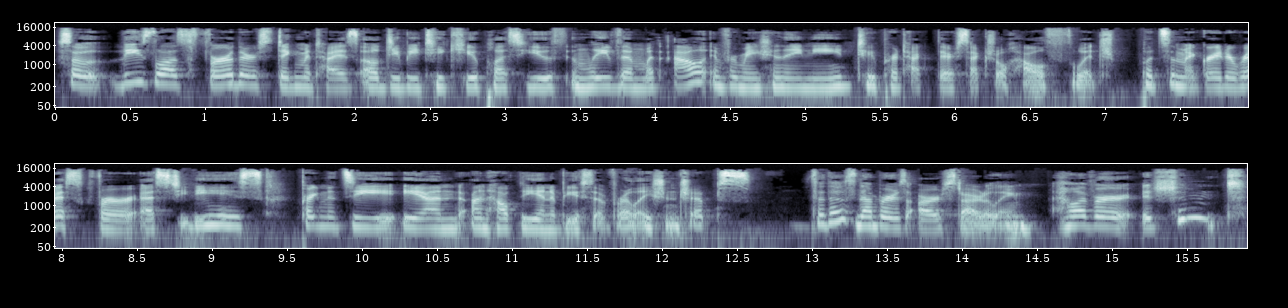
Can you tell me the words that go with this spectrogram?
So these laws further stigmatize LGBTQ plus youth and leave them without information they need to protect their sexual health, which puts them at greater risk for STDs, pregnancy, and unhealthy and abusive relationships. So those numbers are startling. However, it shouldn't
